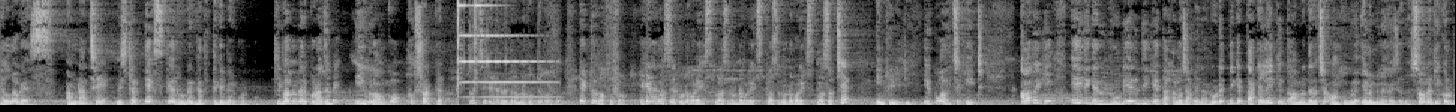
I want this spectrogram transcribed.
হ্যালো গ্যাস আমরা আছে মিস্টার এক্স কে রুটের ভেতর থেকে বের করব। কীভাবে বের করা যাবে? এইগুলো অঙ্ক, খুব শর্টকাট দুই সেকেন্ডের ভেতর আমরা করতে পারব। একটু লক্ষ্য করো। এখানে দেওয়া আছে root over x plus root over x plus root over x plus হচ্ছে ইনফিনিটি ইকুয়াল হচ্ছে এইট আমাদেরকে এই দিকে রুডের দিকে তাকানো যাবে না। রুডের দিকে তাকালেই কিন্তু আমাদের হচ্ছে অঙ্কগুলো এলোমেলো হয়ে যাবে। সো আমরা কি করব?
